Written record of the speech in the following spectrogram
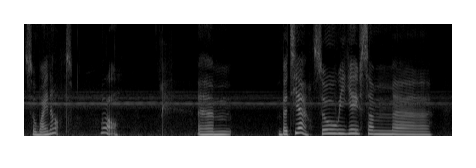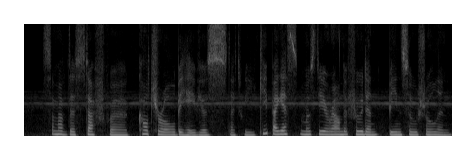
So why not? Well, Um, but yeah, so we gave some uh, some of the stuff, uh, cultural behaviors that we keep, I guess, mostly around the food and being social and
